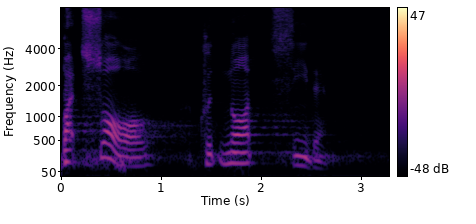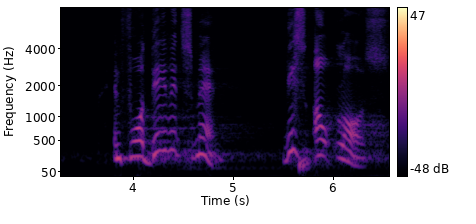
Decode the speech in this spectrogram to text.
But Saul could not see them. And for David's men, these outlaws,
